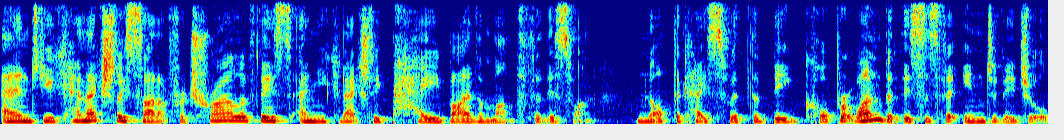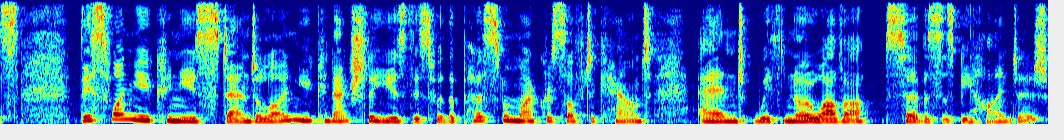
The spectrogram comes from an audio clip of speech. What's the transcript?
and you can actually sign up for a trial of this and you can actually pay by the month for this one. Not the case with the big corporate one, but this is for individuals. This one you can use standalone. You can actually use this with a personal Microsoft account and with no other services behind it,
